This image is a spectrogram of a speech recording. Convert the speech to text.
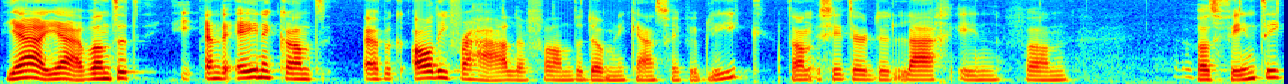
ja, ja, want het, aan de ene kant heb ik al die verhalen van de Dominicaanse Republiek. Dan zit er de laag in van... Wat vind ik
